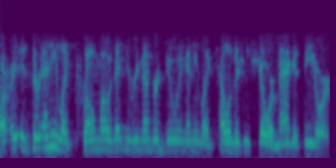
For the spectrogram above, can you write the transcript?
Are, is there any like promo that you remember doing? Any like television show or magazine or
